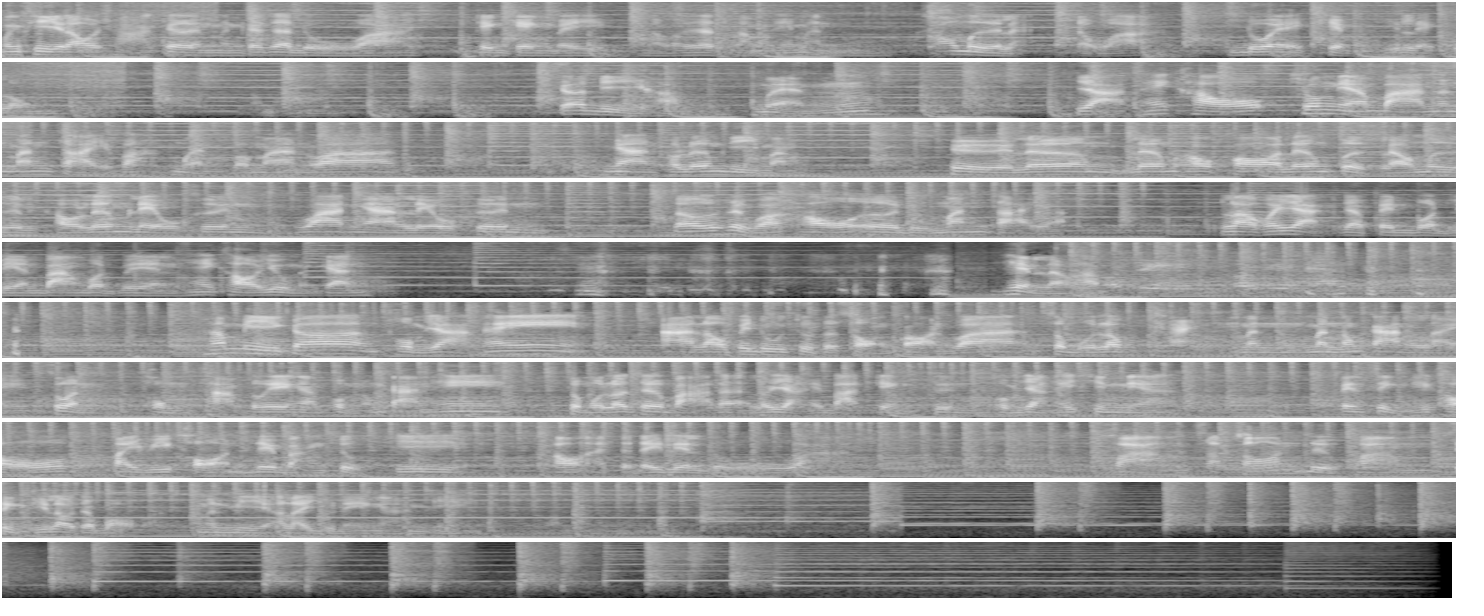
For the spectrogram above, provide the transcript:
บางทีเราช้าเกินมันก็จะดูว่าเก่งๆไปอีก เราก็จะทำให้มันเข้ามือแหละ แต่ว่าด้วยเข็มที่เล็กลง ก็ดีครับ เหมือน อยากให้เขาช่วงเนี้ยบาสมันมั่นใจปะเหมือนประมาณว่า งานเขาเริ่มดีมั้งคือเริ่มเริ่มเข้าข้อเริ่มฝึกแล้วมือเขาเริ่มเร็วขึ้น วาดงานเร็วขึ้น เรารู้สึกว่าเขาเออดูมั่นใจอะเราก็อยากจะเป็นบทเรียนบางบทเรียนให้เขาอยู่เหมือนกัน เห็นแล้วครับ ถ้ามีก็ผมอยากให้ อ่าเราไปดูจุดประสงค์ก่อนว่า สมมุติเราแข่งมันมันต้องการอะไร ส่วนผมถามตัวเองอะผมต้องการให้สมมุติเราเจอบาสอะเราอยากให้บาสเก่งขึ้น ผมอยากให้ชิ้นเนี้ยเป็นสิ่งที่เขาไปวิเคราะห์ในบางจุดที่เขาอาจจะได้เรียนรู้ว่า ความซับซ้อนหรือความสิ่งที่เราจะบอกมันมีอะไรอยู่ในงานนี้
